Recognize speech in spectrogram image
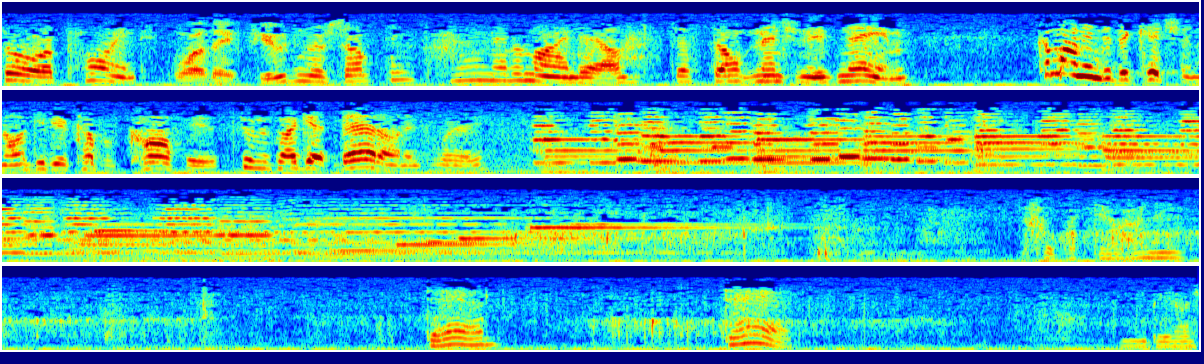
sore point. Were they feuding or something? Oh, never mind, Al. Just don't mention his name. Come on into the kitchen. I'll give you a cup of coffee as soon as I get Dad on his way. Darling. Dad. Dad. Maybe I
